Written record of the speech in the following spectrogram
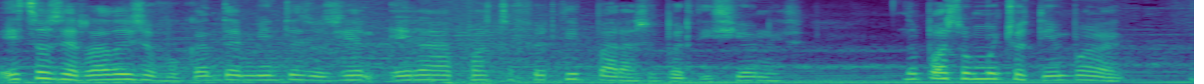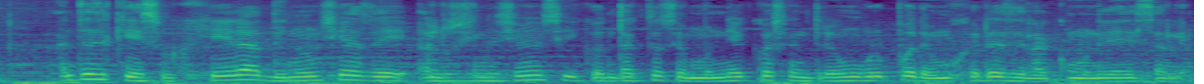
Este cerrado y sofocante ambiente social era pasto fértil para supersticiones. No pasó mucho tiempo antes de que surgiera denuncias de alucinaciones y contactos demoníacos entre un grupo de mujeres de la comunidad de Salem,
